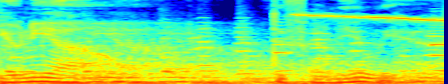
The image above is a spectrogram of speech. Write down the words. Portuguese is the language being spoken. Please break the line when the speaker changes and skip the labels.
reunião de família.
